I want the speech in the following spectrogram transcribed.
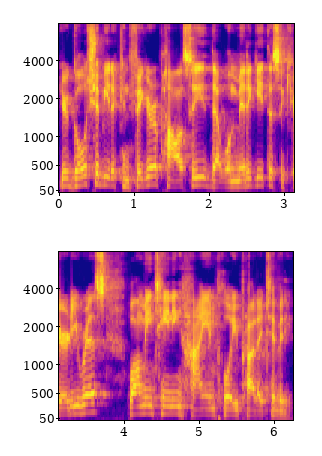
Your goal should be to configure a policy that will mitigate the security risks while maintaining high employee productivity.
